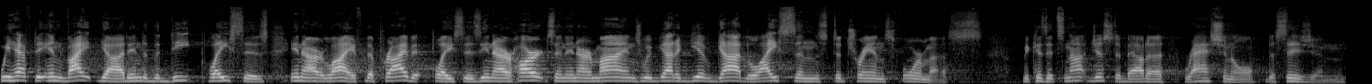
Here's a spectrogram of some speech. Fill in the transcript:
We have to invite God into the deep places in our life, the private places in our hearts and in our minds. We've got to give God license to transform us because it's not just about a rational decision,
